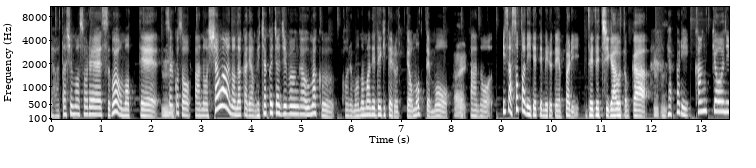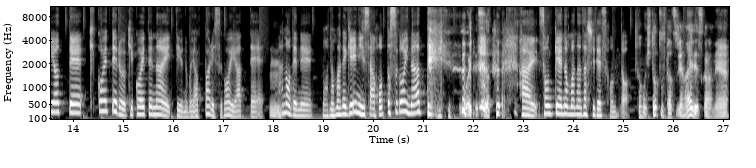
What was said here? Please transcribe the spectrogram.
いや私もそれすごい思って、うんそれこそあのシャワーの中ではめちゃくちゃ自分がうまくこれモノマネできてるって思ってもはい。あのいざ外に出てみるとやっぱり全然違うとかうんやっぱり環境によって聞こえてる聞こえてないっていうのもやっぱりすごいあって、うんなのでねモノマネ芸人さんほんとすごいなっていうすごいですよ。はい尊敬の眼差しです本当。しかも一つ二つじゃないですからね。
